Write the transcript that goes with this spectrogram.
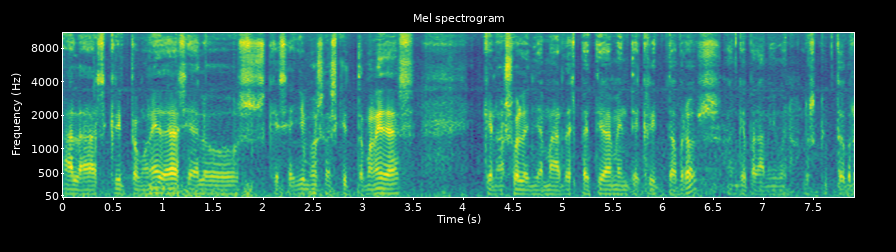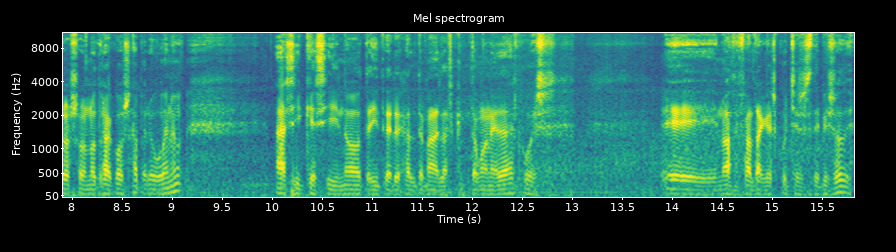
a las criptomonedas y a los que seguimos las criptomonedas, que nos suelen llamar despectivamente criptobros, aunque para mí, bueno, los criptobros son otra cosa, pero bueno. Así que si no te interesa el tema de las criptomonedas, pues eh, no hace falta que escuches este episodio.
